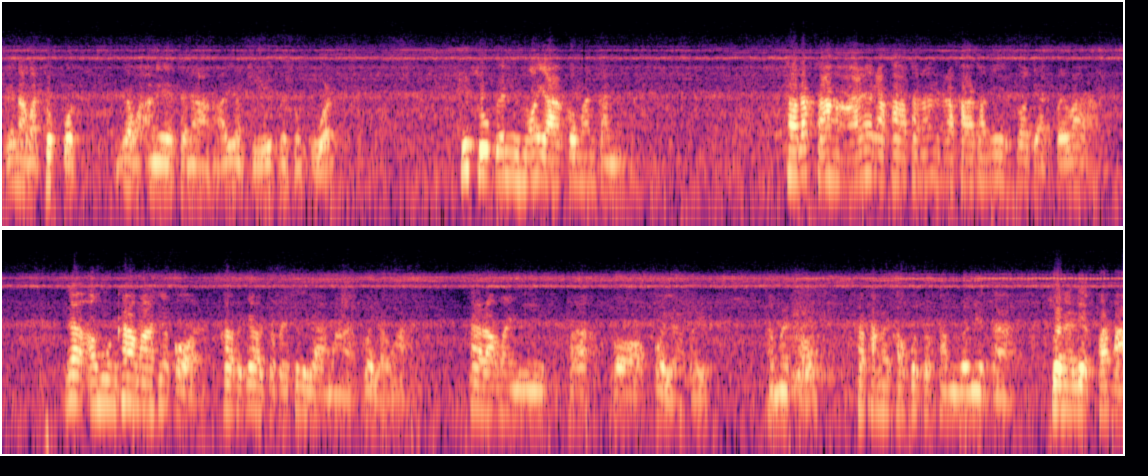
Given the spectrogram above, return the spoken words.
เป็นอาบัติทุกกฎเรียกว่าอเนชนาหายงชีวิตไม่สมควรพิสูจเป็นหัวยาก็เหมือนกัน ถ้ารักษาหายราคาเท่านั้น ราคาเท่านี้ก็แจกไปว่าแล้วเอามูลค่ามาเสียก่อน ข้าพเจ้าจะไปซื้อยามาก็อย่าว่า ถ้าเราไม่มีพระพอก็อย่าไปทำให้เขา ถ้าทำให้เขาก็ต้องทำโดยเมตตาส่วนในเรียกพระผา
